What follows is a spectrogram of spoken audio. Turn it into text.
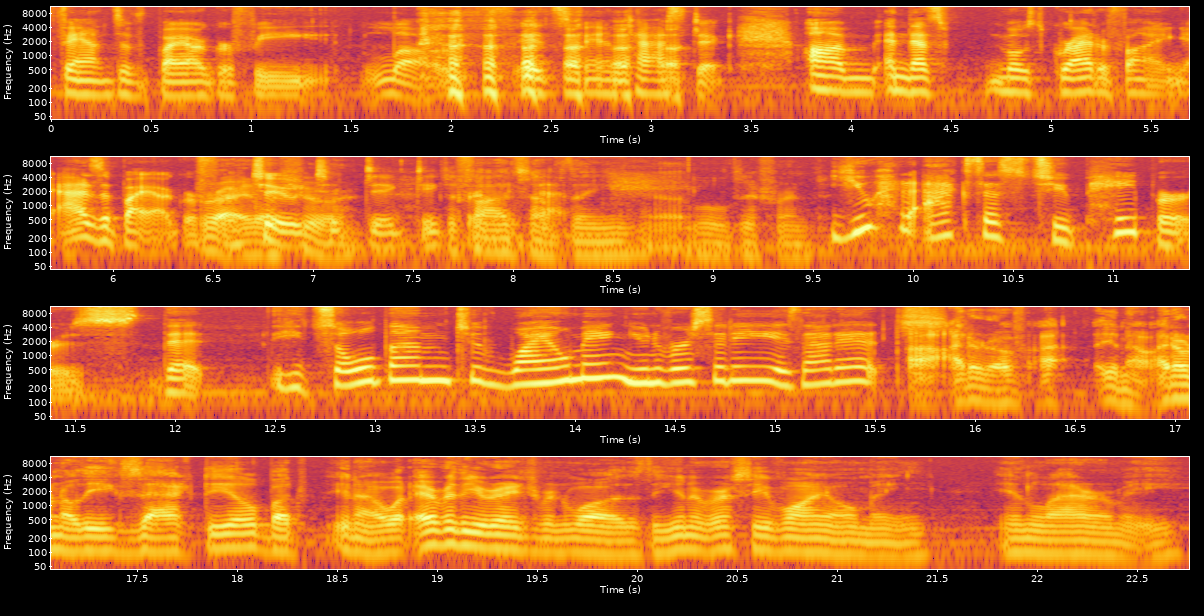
fans of biography love. it's fantastic. Um, and that's most gratifying as a biographer, right, too, sure. to dig deeper. To find like something that. a little different. You had access to papers that he sold them to Wyoming University. Is that it? Uh, I don't know if I, you know. I don't know the exact deal, but you know, whatever the arrangement was, the University of Wyoming in Laramie,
